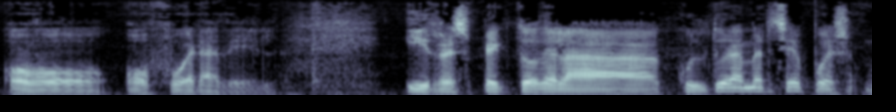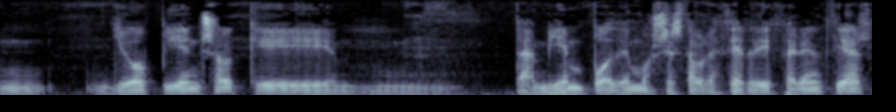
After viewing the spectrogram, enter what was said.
o, o fuera de él. Y respecto de la cultura merche, pues mm, yo pienso que mm, también podemos establecer diferencias.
